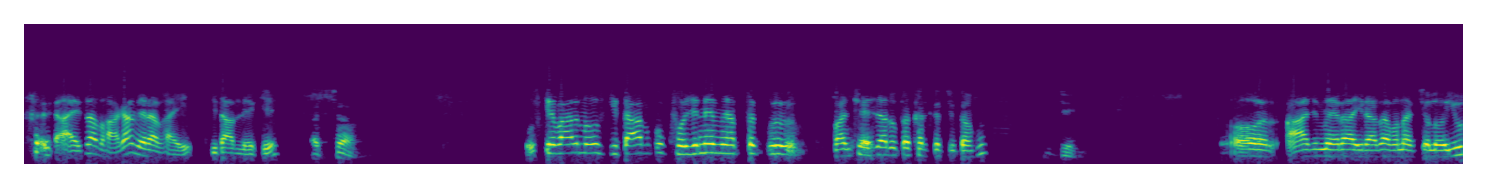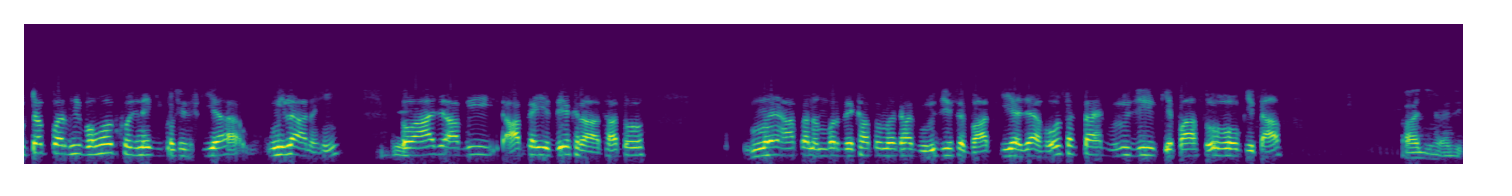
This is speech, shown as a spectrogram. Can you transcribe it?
ऐसा भागा मेरा भाई किताब लेके। अच्छा। उसके बाद मैं उस किताब को खोजने में अब तक पाँच छह हज़ार रुपये खर्च कर चुका हूँ। जी। और आज मेरा इरादा बना चलो यूट्यूब पर भी बहुत खोजने की कोशिश किया मिला नहीं। तो आज अभी आपका ये देख रहा था तो मैं आपका नंबर देखा तो मैं कहा गुरुजी से बात किया जाए हो सकता है गुरुजी के पास हो वो किताब? हाँ जी हाँ जी।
